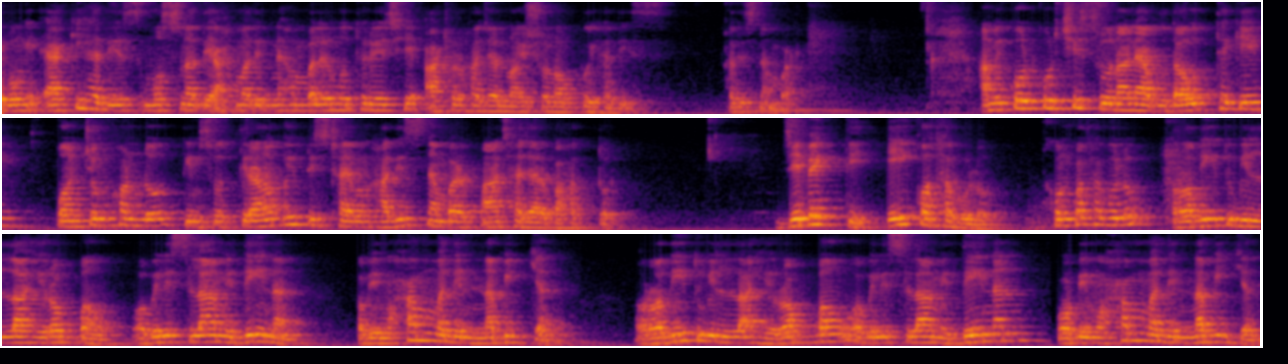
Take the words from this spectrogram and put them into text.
এবং একই হাদিস মোসনাদে আহমদ ইবনে হাম্বালের মধ্যে রয়েছে আঠারো হাজার নয়শো নব্বই হাদিস হাদিস নাম্বার। আমি কোট করছি সুনানে আবু দাউদ থেকে, পঞ্চম খণ্ড, তিনশো তিরানব্বই পৃষ্ঠা এবং হাদিস নাম্বার পাঁচ হাজার বাহাত্তর। যে ব্যক্তি এই কথাগুলো, কোন কথাগুলো? রদিতু বিল্লাহি রব্বাউ অবিল ইসলাম দিনান অবি মুহাম্মাদিন নাবিজ্ঞান রদিতু বিল্লাহি রব্বাউ অবিল ইসলাম দিনান অবি মুহাম্মাদিন নাবিজ্ঞান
